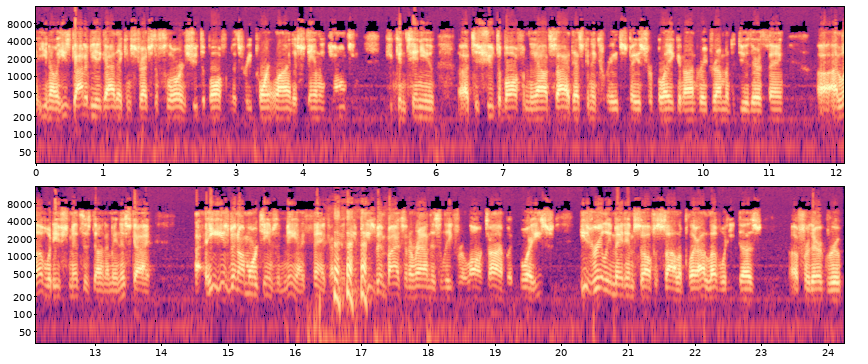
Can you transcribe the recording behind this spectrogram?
you know, he's got to be a guy that can stretch the floor and shoot the ball from the three point line. If Stanley Johnson can continue uh, to shoot the ball from the outside, that's going to create space for Blake and Andre Drummond to do their thing. Uh, I love what Ish Smith has done. I mean, this guy, uh, he, he's been on more teams than me, I think. I mean, he, he's been bouncing around this league for a long time, but boy, he's, he's really made himself a solid player. I love what he does uh, for their group.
